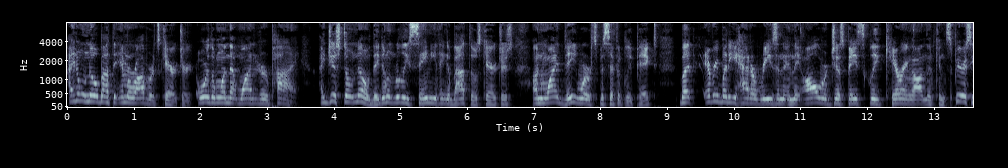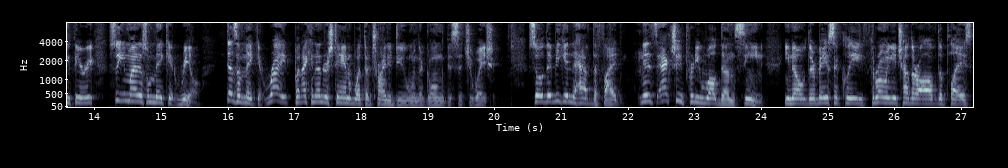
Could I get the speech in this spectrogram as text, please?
I don't know about the Emma Roberts character or the one that wanted her pie. I just don't know. They don't really say anything about those characters on why they were specifically picked, but everybody had a reason and they all were just basically carrying on the conspiracy theory, so you might as well make it real. It doesn't make it right, but I can understand what they're trying to do when they're going with this situation. So they begin to have the fight, it's actually a pretty well done scene. You know, they're basically throwing each other all over the place.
